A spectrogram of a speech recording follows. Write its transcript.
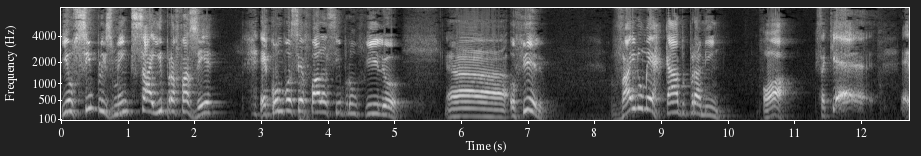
e eu simplesmente saí para fazer. É como você fala assim para um filho: ah, Ô filho, vai no mercado para mim. Ó, isso aqui é, é,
